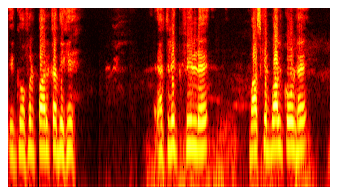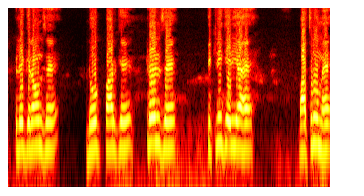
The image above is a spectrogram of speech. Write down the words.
एक गोफल पार्क का देखें। एथलेटिक फ़ील्ड है, बास्केटबॉल कोर्ट है प्ले ग्राउंड है, डॉग पार्क है, ट्रेल्स है, पिकनिक एरिया है। बाथरूम है।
